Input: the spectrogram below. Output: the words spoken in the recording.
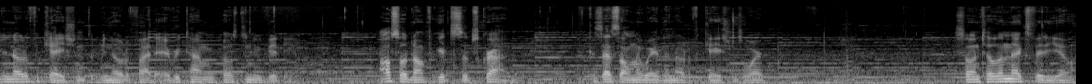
your notifications to be notified every time we post a new video. Also, don't forget to subscribe, because that's the only way the notifications work. So until the next video,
